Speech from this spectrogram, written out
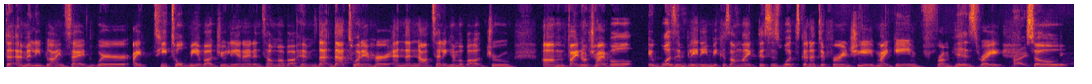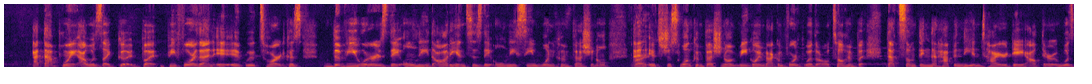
the Emily blindside where I he told me about Julie and I didn't tell him about him. That that's when it hurt, and then not telling him about Drew. Um, Final Tribal, it wasn't bleeding because I'm like, this is what's gonna differentiate my game from his, right? Right. So at that point I was like good, but before then it, it it's hard because the viewers they only the audiences they only see one confessional and right. it's just one confessional of me going back and forth whether I'll tell him. But that's something that happened the entire day out there. It was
